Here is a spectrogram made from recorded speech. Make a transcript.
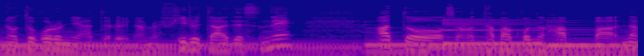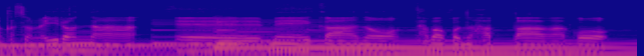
のところに当たるあのフィルターですねあとそのタバコの葉っぱなんかそのいろんな、えー、メーカーのタバコの葉っぱが、こう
